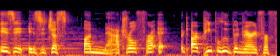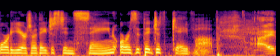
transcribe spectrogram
is it is it just unnatural for are people who've been married for 40 years are they just insane or is it they just gave up? I,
